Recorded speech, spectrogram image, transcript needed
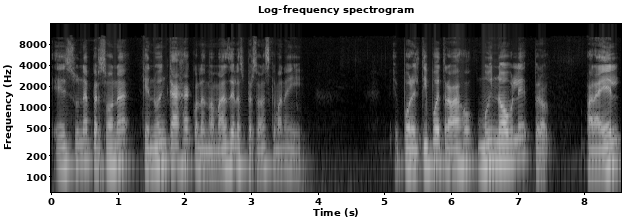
es una persona que no encaja con las mamás de las personas que van ahí. Por el tipo de trabajo muy noble, pero para él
